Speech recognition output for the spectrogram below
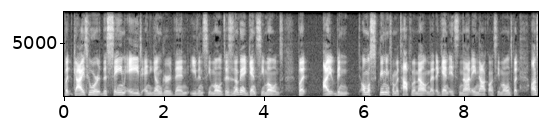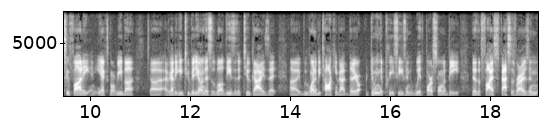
but guys who are the same age and younger than even Simons. This is nothing against Simons, but I've been almost screaming from the top of a mountain that again, it's not a knock on Simons, but Ansu Fati and Ilaix Moriba. Uh, I've got a YouTube video on this as well. These are the two guys that uh, we want to be talking about. They're doing the preseason with Barcelona B. They're the five, fastest riders in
